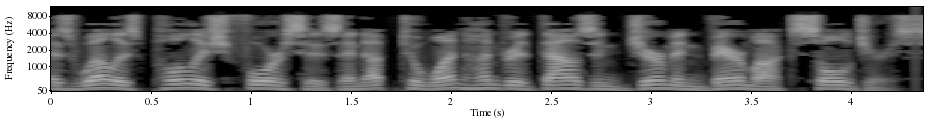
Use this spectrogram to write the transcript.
as well as Polish forces and up to 100,000 German Wehrmacht soldiers.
